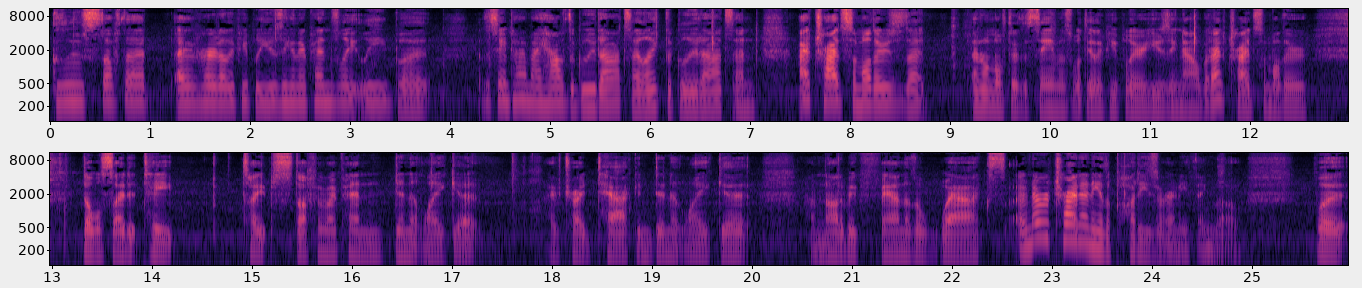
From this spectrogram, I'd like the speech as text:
glue stuff that I've heard other people using in their pens lately, but at the same time, I have the glue dots. I like the glue dots, and I've tried some others that I don't know if they're the same as what the other people are using now, but I've tried some other double-sided tape type stuff in my pen and didn't like it. I've tried tack and didn't like it. I'm not a big fan of the wax. I've never tried any of the putties or anything though. But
